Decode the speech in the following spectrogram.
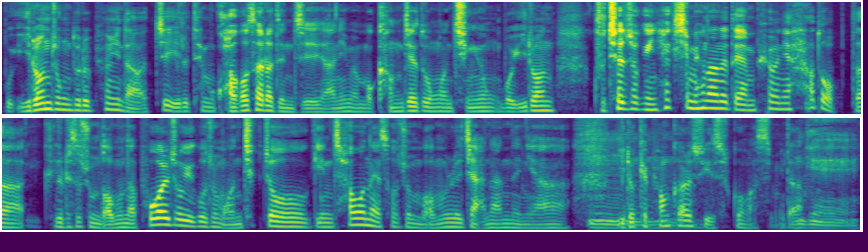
뭐 이런 정도로 표현이 나왔지 이를테면 과거사라든지 아니면 뭐 강제동원 징용 뭐 이런 구체적인 핵심 현안에 대한 표현이 하나도 없다 그래서 좀 너무나 포괄적이고 좀 원칙적인 차원에서 좀 머무르지 않았느냐 음. 이렇게 평가할 수 있을 것 같습니다. 예.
